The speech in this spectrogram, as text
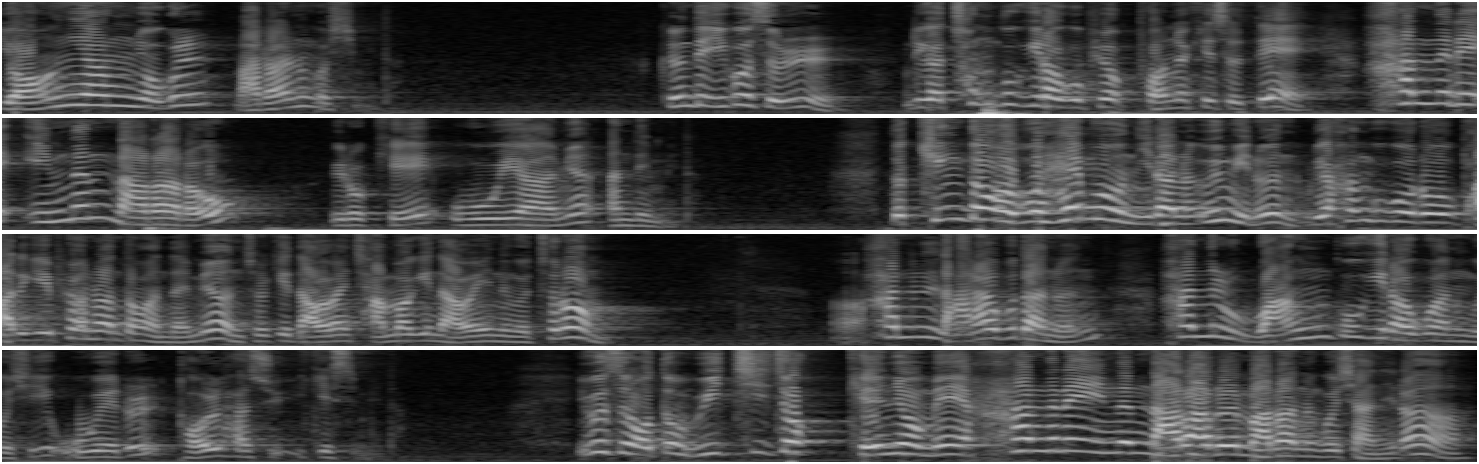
영향력을 말하는 것입니다. 그런데 이것을 우리가 천국이라고 번역했을 때 하늘에 있는 나라로 이렇게 오해하면 안 됩니다. The Kingdom of Heaven이라는 의미는 우리가 한국어로 바르게 표현한다고 한다면 저렇게 나와 자막이 나와 있는 것처럼 어, 하늘 나라보다는 하늘 왕국이라고 하는 것이 오해를 덜 할 수 있겠습니다. 이것은 어떤 위치적 개념의 하늘에 있는 나라를 말하는 것이 아니라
